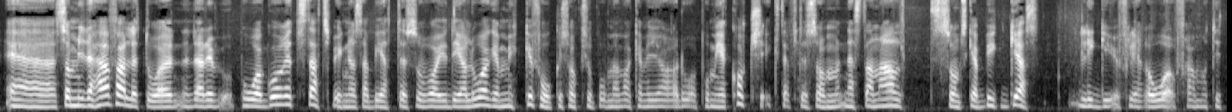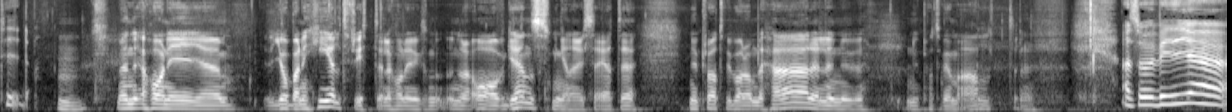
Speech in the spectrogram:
Eh, som i det här fallet då, där det pågår ett stadsbyggnadsarbete så var ju dialogen mycket fokus också på men vad kan vi göra då på mer kort sikt eftersom nästan allt som ska byggas ligger ju flera år framåt i tiden. Mm. Men har ni, eh, jobbar ni helt fritt eller har ni liksom några avgränsningar när ni säger att eh, nu pratar vi bara om det här eller nu, nu pratar vi om allt? Eller? Alltså vi, eh,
